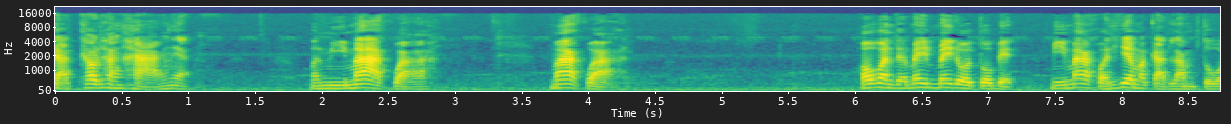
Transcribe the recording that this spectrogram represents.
กัดเข้าทางหางเนี่ย มันมีมากกว่า มากกว่า เพราะมันจะไม่ไม่โดนตัวเบ็ด มีมากกว่าที่จะมากัดลำตัว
